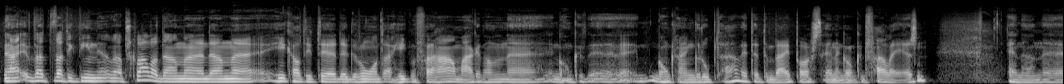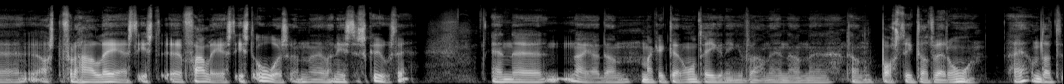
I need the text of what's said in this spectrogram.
Nou, wat, wat ik die op squallen, dan, dan uh, ik altijd uh, de grond, als ik een verhaal maak, dan uh, ik, ik naar een groep daar, werd het erbij past en dan kon ik het verhaal lezen. En dan, uh, als het verhaal leest, is het, uh, is het oors en uh, wanneer is het schreeuwt. Hè? En nou ja, dan maak ik daar ondertekeningen van en dan, dan ik dat weer om. Omdat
